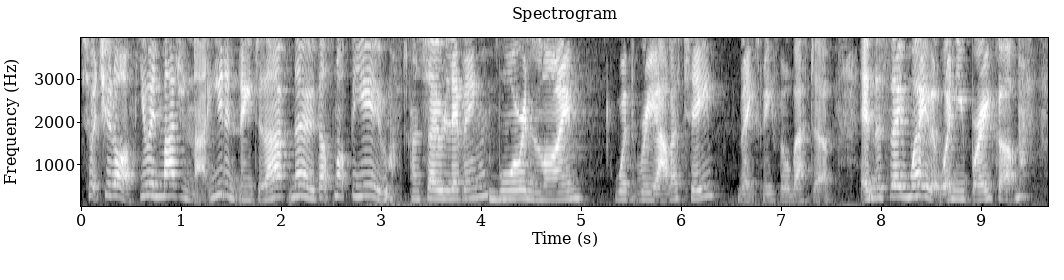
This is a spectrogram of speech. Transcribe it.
switch it off. You imagine that. You didn't need to that. No, that's not for you. And so living more in line with reality makes me feel better. In the same way that when you break up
